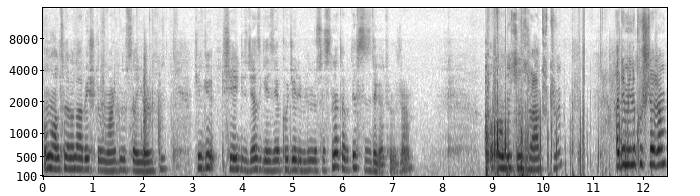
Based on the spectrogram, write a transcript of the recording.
16 Aralık'a 5 gün var. Gün sayıyorum. Çünkü şeye gideceğiz geziye Kocaeli Bilim Lisesi'ne. Tabii ki de sizi de götüreceğim. O konuda içiniz rahat tutun. Hadi mini kuşlarım.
